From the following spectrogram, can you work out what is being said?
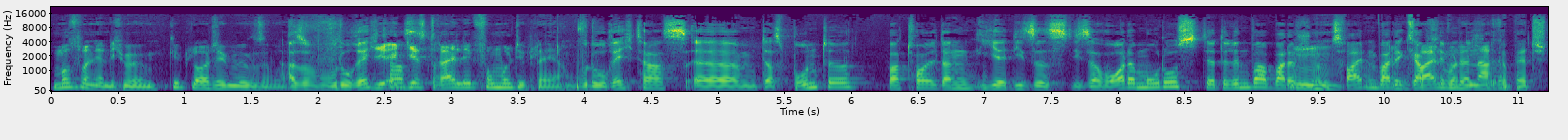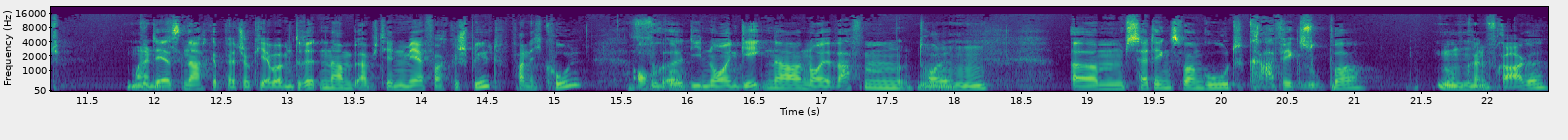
Muss man ja nicht mögen. Gibt Leute, die mögen sowas. Also, wo du recht Ge- hast. Gears 3 lebt vom Multiplayer. wo du recht hast, ähm, das bunte war toll. Dann hier dieses, dieser Horde-Modus, der drin war, war der schon im zweiten? War Im der, zweiten wurde nicht, nachgepatcht. Der ich. ist nachgepatcht, okay. Aber im dritten habe hab ich den mehrfach gespielt, fand ich cool. Auch äh, die neuen Gegner, neue Waffen, toll. Mhm. Ähm, Settings waren gut, Grafik super, Mhm. keine Frage.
